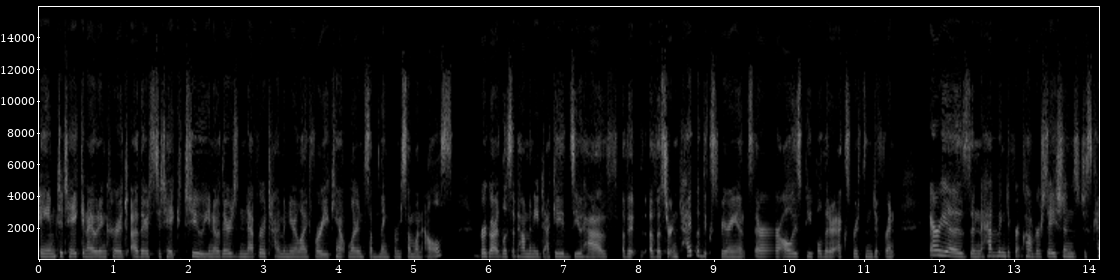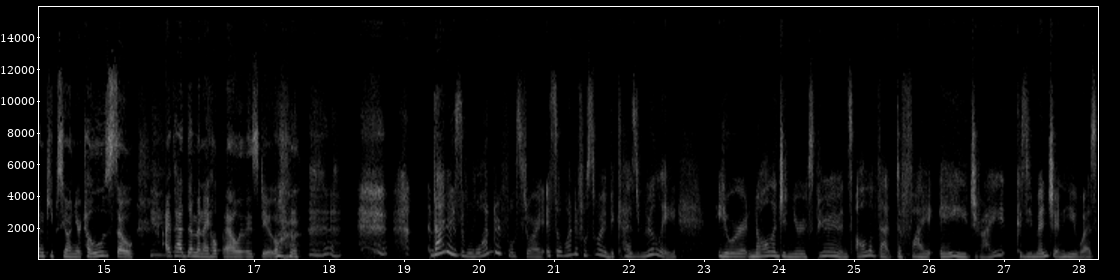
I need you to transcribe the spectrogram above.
aim to take and I would encourage others to take too. You know, there's never a time in your life where you can't learn something from someone else, regardless of how many decades you have of, it, of a certain type of experience. There are always people that are experts in different areas and having different conversations just kind of keeps you on your toes. So I've had them and I hope I always do. that is a wonderful story. It's a wonderful story because really your knowledge and your experience all of that defy age right? Because you mentioned he was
